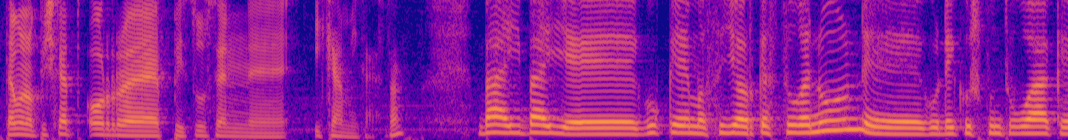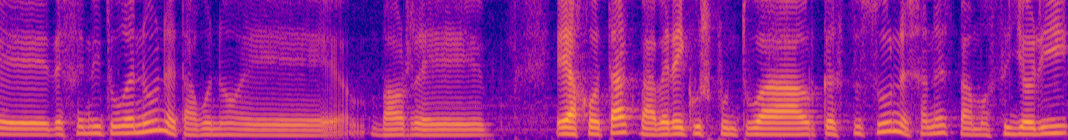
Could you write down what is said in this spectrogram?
eta bueno, pixkat hor e, piztu zen e, ikamika, ezta? Bai, bai, e, guke mozio aurkeztu genuen, e, gure ikuspuntuak e, defenditu genuen, eta bueno, e, ba hor, e, EAJak ba, bere ikuspuntua aurkeztu zuen, esan ez, ba, mozio hori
